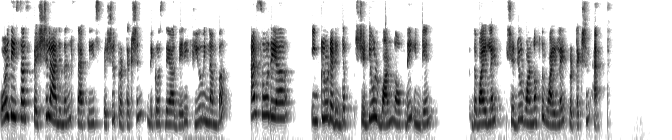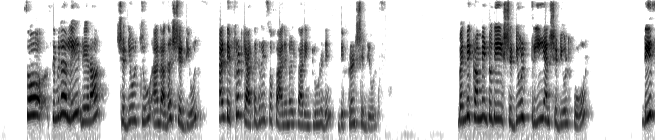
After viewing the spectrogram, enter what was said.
All these are special animals that need special protection because they are very few in number. And so they are included in the Schedule 1 of the Indian, the Wildlife, Schedule 1 of the Wildlife Protection Act. So similarly, there are Schedule 2 and other schedules and different categories of animals are included in different schedules. When we come into the Schedule 3 and Schedule 4, these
